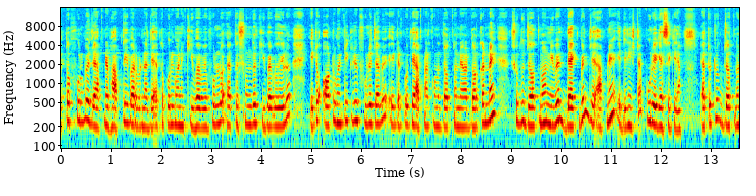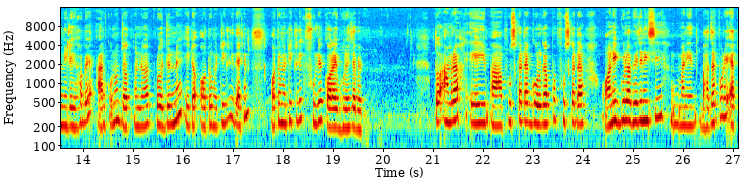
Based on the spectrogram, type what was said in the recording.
এত ফুলবে যে আপনি ভাবতেই পারবেন না যে এত পরিমাণে কীভাবে ফুললো, এত সুন্দর কীভাবে হইল। এটা অটোমেটিকলি ফুলে যাবে, এটার প্রতি আপনার কোনো যত্ন নেওয়ার দরকার নেই। শুধু যত্ন নেবেন, দেখবেন যে আপনি এই জিনিসটা পুড়ে গেছে কিনা। এতটুকু যত্ন নিলেই হবে, আর কোনো যত্ন নেওয়ার প্রয়োজন নেই। এটা অটোমেটিকলি দেখেন অটোমেটিকলি ফুলে কড়াই ভরে যাবে। তো আমরা এই ফুচকাটা, গোলগাপ্পা ফুচকাটা অনেকগুলো ভেজে নিছি মানে ভাজার পরে এত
